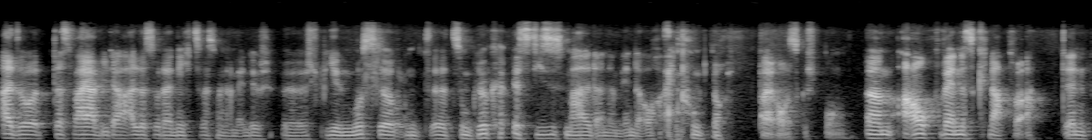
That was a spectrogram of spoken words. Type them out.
also das war ja wieder alles oder nichts, was man am Ende spielen musste. Und zum Glück ist dieses Mal dann am Ende auch ein Punkt noch bei rausgesprungen. Ähm, auch wenn es knapp war. Denn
